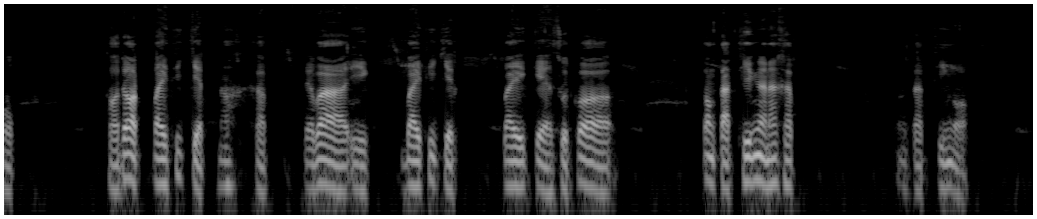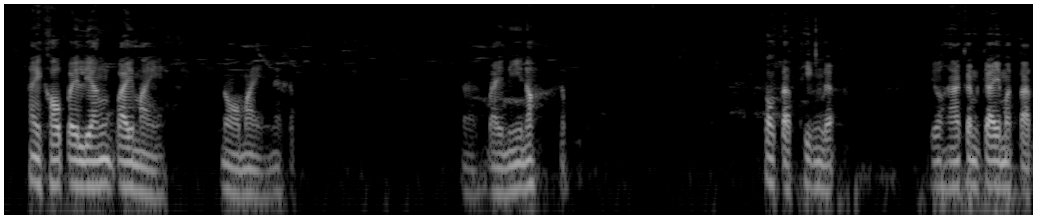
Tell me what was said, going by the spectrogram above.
หกถอดยอดใบที่เจ็ดเนาะครับ แต่ว่าอีกใบที่เจ็ดใบแก่สุดก็ต้องตัดทิ้งนะครับ ต้องตัดทิ้งออก ให้เขาไปเลี้ยงใบใหม่ หน่อใหม่นะครับใบนี้เนาะครับ ต้องตัดทิ้งแล้ว เดี๋ยวหากันไกรมาตัด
